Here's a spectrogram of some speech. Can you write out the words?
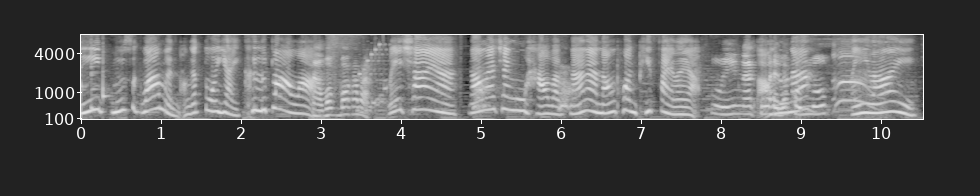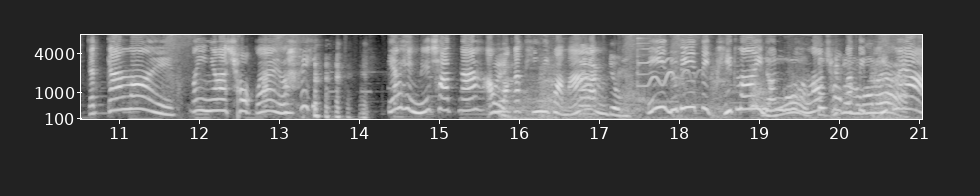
นี่รู้สึกว่าเหมือนน้องจะตัวใหญ่ขึ้นหรือเปล่าอะเห่าบอกบอกกันแบบไม่ใช่อะ น้องไม่ใช่งูเห่าแบบนั้นอะ น้องพ่นพิษใส่เลยอะอุ้ยน่ากลัวเห็นแล้วขนลุกนี่เลย จัดการเลยไม่งั้นเราฉกเลยยังเห็นไม่ชัดนะ เอาเฮ้ยวากระทิงดีกว่ามั้น่ารังกจุงนี่ดูดิติดพิษเลย โดนงูของเราฉกแล้วติดพิษเลยอะ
